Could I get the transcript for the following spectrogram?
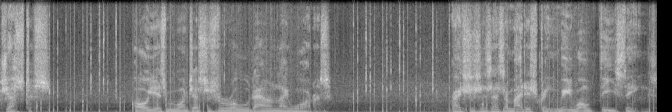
justice. Oh, yes, we want justice to roll down like waters. Righteousness as a mighty stream. We want these things.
